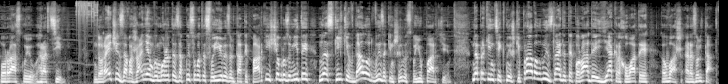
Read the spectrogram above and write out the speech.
поразкою гравців. До речі, за бажанням ви можете записувати свої результати партії, щоб розуміти, наскільки вдало ви закінчили свою партію. Наприкінці книжки правил ви знайдете поради, як рахувати ваш результат.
